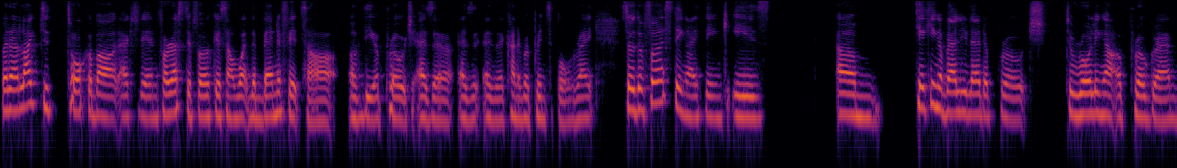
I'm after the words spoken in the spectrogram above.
but i'd like to talk about actually and for us to focus on what the benefits are of the approach as a as a, as a kind of a principle right? So the first thing i think is um, taking a value-led approach to rolling out a program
